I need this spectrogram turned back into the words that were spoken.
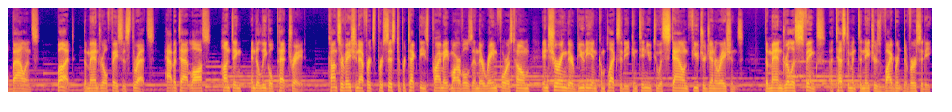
balance. But, the mandrill faces threats, habitat loss, hunting, and illegal pet trade. Conservation efforts persist to protect these primate marvels and their rainforest home, ensuring their beauty and complexity continue to astound future generations. The Mandrillus sphinx, a testament to nature's vibrant diversity,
